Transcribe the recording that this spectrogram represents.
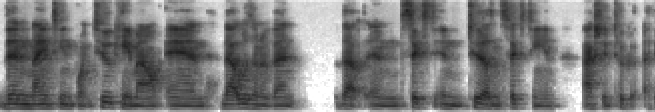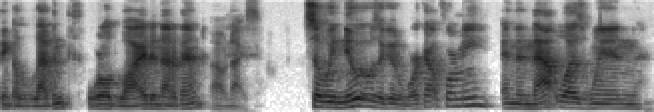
then 19.2 came out and that was an event that in six in 2016 actually took i think 11th worldwide in that event. Oh nice. So we knew it was a good workout for me and then that was when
